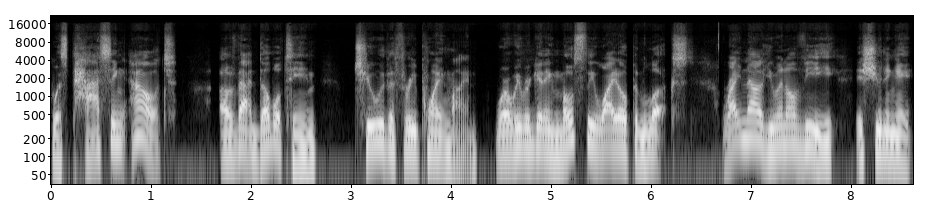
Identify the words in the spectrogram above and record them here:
was passing out of that double team to the three point line, where we were getting mostly wide open looks. Right now, UNLV is shooting a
